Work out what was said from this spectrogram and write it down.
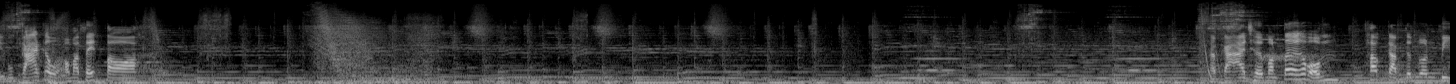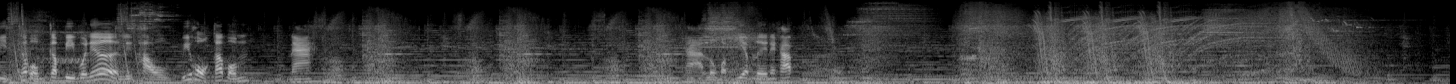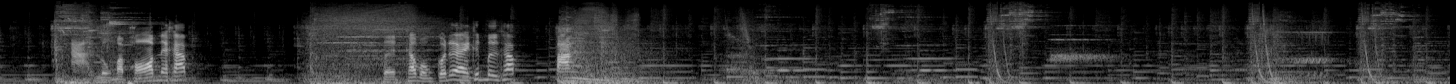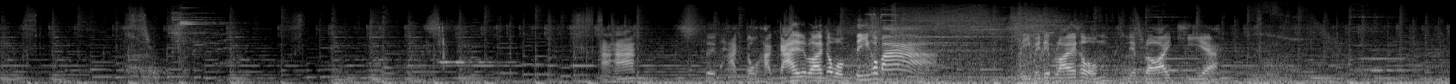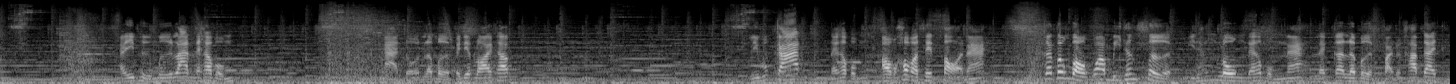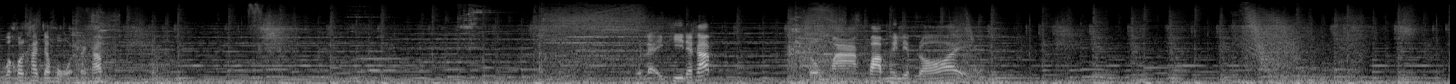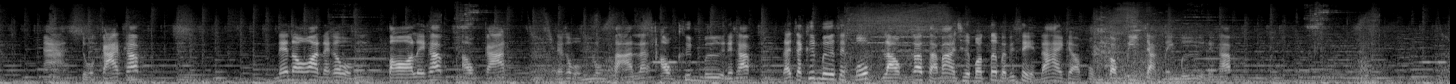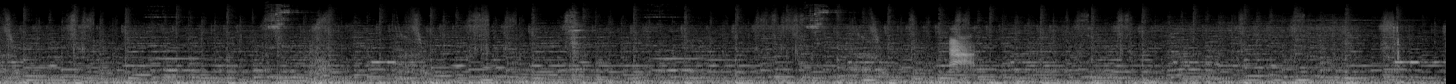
รีบูการ์ดครับผมเอามาเซตต่อทำการอัญเชิญมอนเตอร์ครับผม เท่ากับจำนวนบีดครับผมกับบีดวอเดอร์หรือเผ่าวิหกครับผมนะอ่าลงมาเพียบเลยนะครับ ลงมาพร้อมนะครับ เปิดครับผมกดได้ขึ้นมือครับ ปัง อ่าฮะการให้เรียบร้อยครับผมตีเข้ามาตีไปเรียบร้อยครับผม เรียบร้อยเคลียร์ อันนี้ผือมือลั่นนะครับผมอ่าโดนระเบิดไปเรียบร้อยครับรีบุกการ์ดนะครับผมเอาเข้ามาเซตต่อนะ ก็ต้องบอกว่ามีทั้งเสิร์ชมีทั้งลงนะครับผมนะ และก็ระเบิดฝ่ายตรงข้ามได้ถือว่าค่อนข้างจะโหดนะครับผลแรกอีกทีนะครับ ลงมาคว่ำให้เรียบร้อยอะจั่วการ์ดครับ แน่นอนนะครับผมต่อเลยครับ เอาการ์ดนะครับผมลงสารแล้วเอาขึ้นมือนะครับหลังจากขึ้นมือเสร็จปุ๊บเราก็สามารถเชิญมอนเตอร์แบบพิเศษได้ครับผมซอมบี้จากในมือนะครับ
